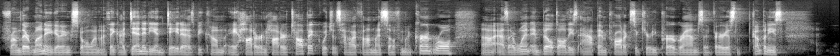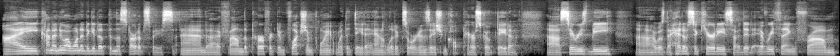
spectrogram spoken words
from their money getting stolen. I think identity and data has become a hotter and hotter topic, which is how I found myself in my current role. Uh, as I went and built all these app and product security programs at various companies, I kind of knew I wanted to get up in the startup space, and I found the perfect inflection point with a data analytics organization called Periscope Data. Uh, Series B, uh, I was the head of security, so I did everything from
